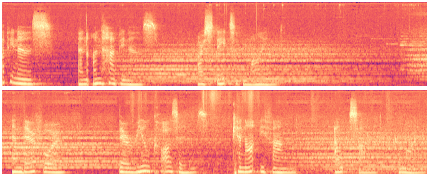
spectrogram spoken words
Happiness and unhappiness are states of mind. And therefore, their real causes cannot be found outside the mind.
